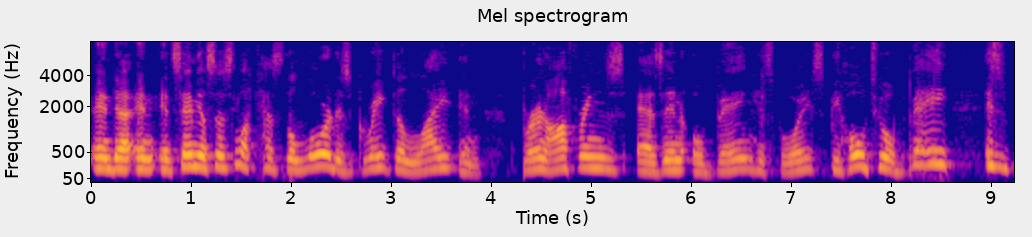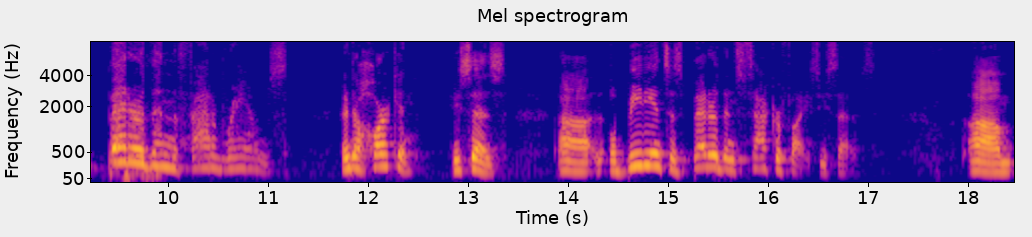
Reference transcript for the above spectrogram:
and, uh, and and Samuel says, "Look, has the Lord his great delight in burnt offerings as in obeying his voice. Behold, to obey is better than the fat of rams. And to hearken, he says, uh, obedience is better than sacrifice, he says. Um,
